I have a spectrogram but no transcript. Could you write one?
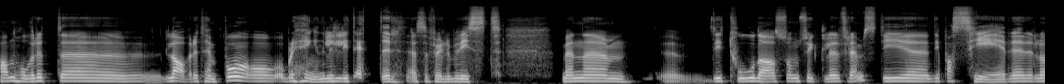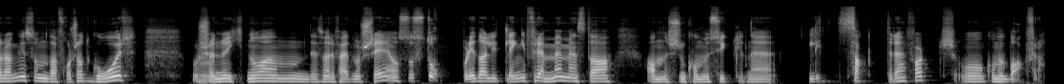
han holder et uh, lavere tempo og, og blir hengende litt, litt etter, det er selvfølgelig bevisst. Men eh, de to da som sykler fremst, de, de passerer Loranger, som da fortsatt går, og skjønner jo ikke noe om det som er i ferd med å skje, og så stopper de da litt lenger fremme, mens da Andersen kommer syklende litt saktere fart og kommer bakfra.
